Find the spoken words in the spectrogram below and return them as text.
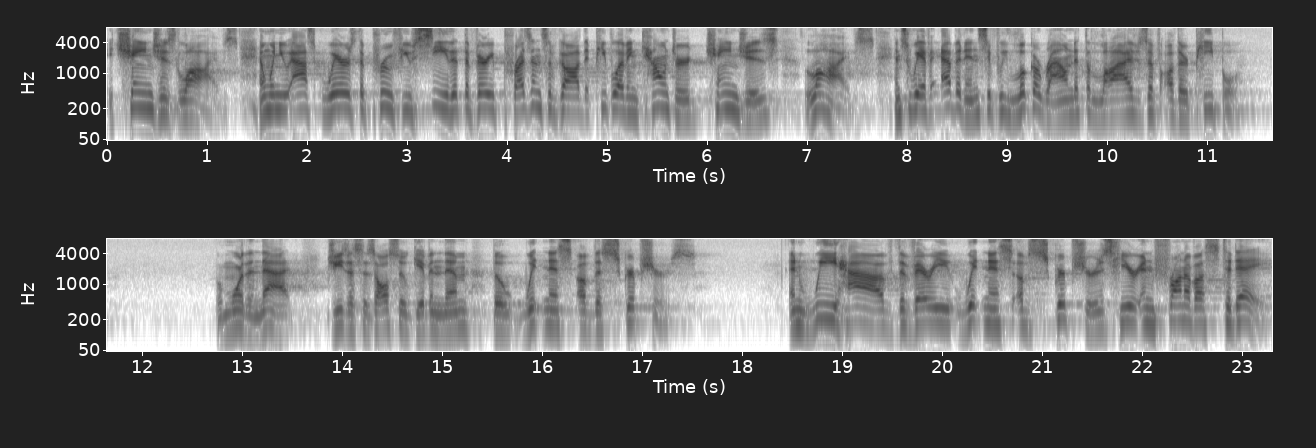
It changes lives. And when you ask, where's the proof, you see that the very presence of God that people have encountered changes lives. And so we have evidence if we look around at the lives of other people. But more than that, Jesus has also given them the witness of the scriptures. And we have the very witness of scriptures here in front of us today.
